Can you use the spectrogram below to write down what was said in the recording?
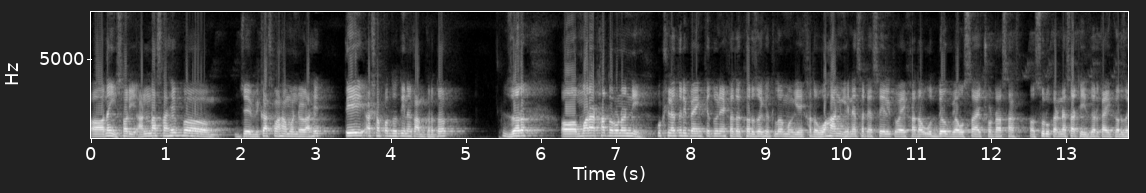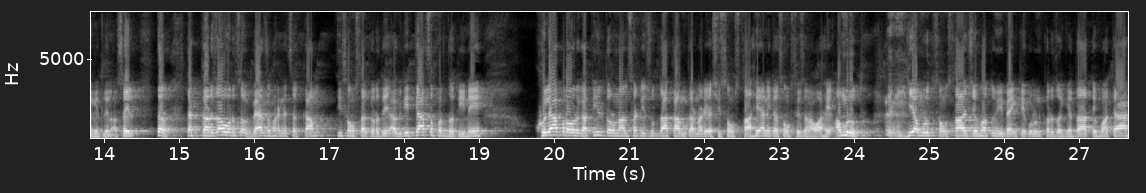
नाही सॉरी अण्णासाहेब जे विकास महामंडळ आहे ते अशा पद्धतीनं काम करतं. जर मराठा तरुणांनी कुठल्या तरी बँकेतून एखादं कर्ज घेतलं मग एखादं वाहन घेण्यासाठी असेल किंवा एखादा उद्योग व्यवसाय छोटासा सुरू करण्यासाठी जर काही कर्ज घेतलेलं असेल तर त्या कर्जावरचं व्याज भरण्याचं काम ती संस्था करते. अगदी त्याच पद्धतीने खुल्या प्रवर्गातील तरुणांसाठी सुद्धा काम करणारी अशी संस्था आहे आणि त्या संस्थेचं नाव आहे अमृत. ही अमृत संस्था जेव्हा तुम्ही बँकेकडून कर्ज घेता तेव्हा त्या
